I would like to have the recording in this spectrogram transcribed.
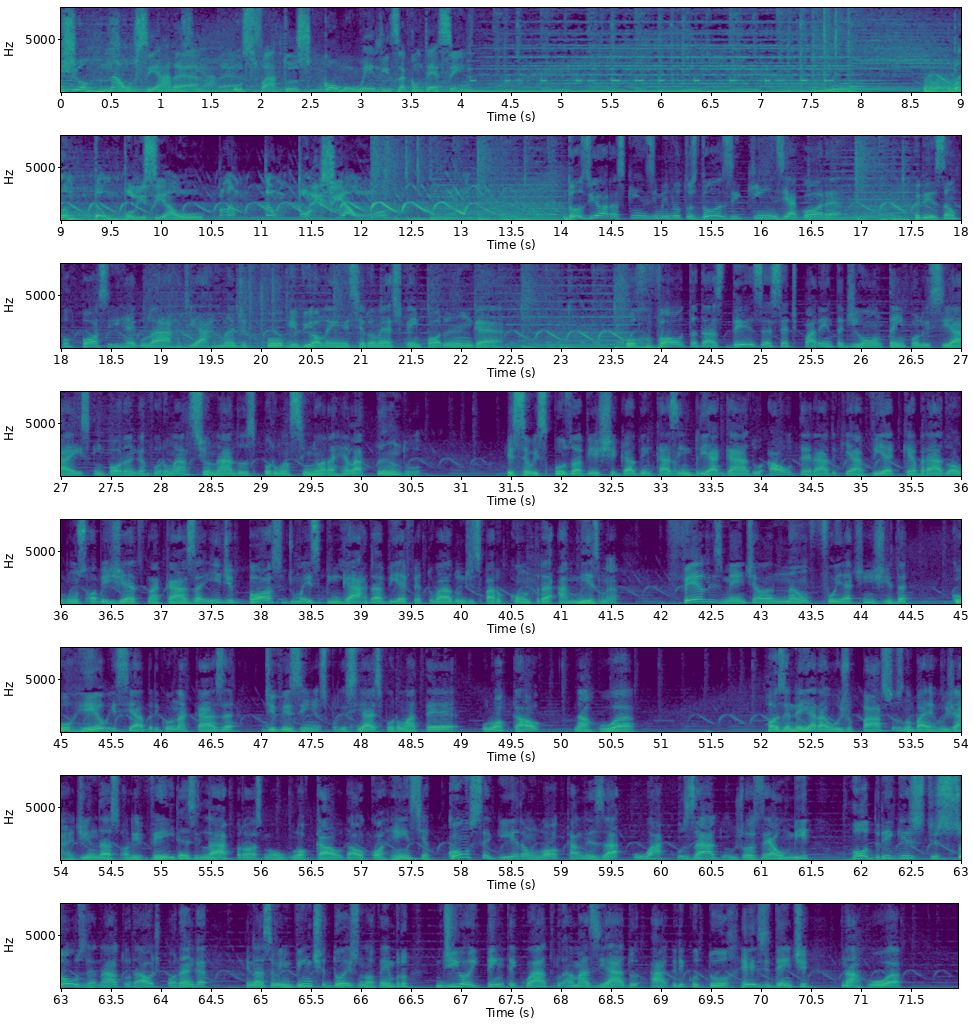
Jornal Ceará. Os fatos como eles acontecem. Plantão policial. Plantão policial. 12 horas 15 minutos, 12 e 15 agora. Prisão por posse irregular de arma de fogo e violência doméstica em Poranga. Por volta das 17h40 de ontem, policiais em Poranga foram acionados por uma senhora relatando que seu esposo havia chegado em casa embriagado, alterado, que havia quebrado alguns objetos na casa e, de posse de uma espingarda, havia efetuado um disparo contra a mesma. Felizmente, ela não foi atingida, correu e se abrigou na casa de vizinhos. Policiais foram até o local, na rua Rosenei Araújo Passos, no bairro Jardim das Oliveiras, e lá próximo ao local da ocorrência, conseguiram localizar o acusado, o José Almir Rodrigues de Souza, natural de Poranga, que nasceu em 22 de novembro de 84, amaziado, agricultor residente na rua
